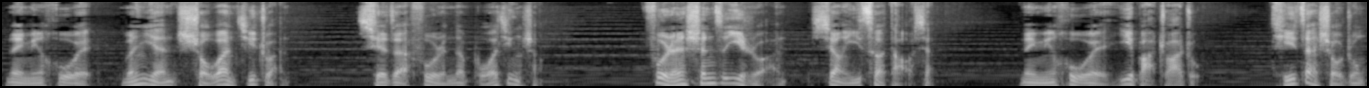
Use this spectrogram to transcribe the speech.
那名护卫闻言手腕急转，切在妇人的脖颈上，妇人身子一软，向一侧倒下。那名护卫一把抓住，提在手中，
